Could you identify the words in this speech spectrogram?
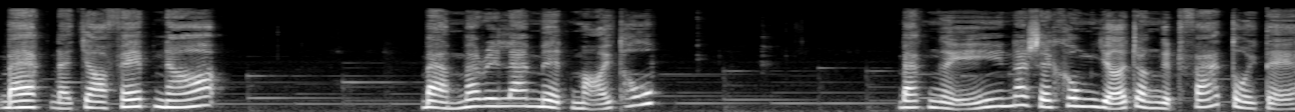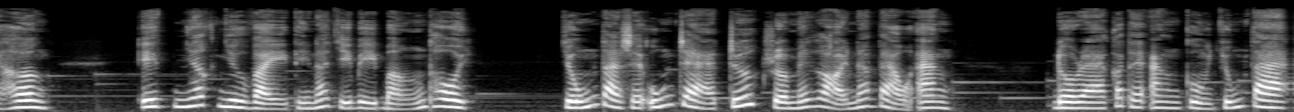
Bác đã cho phép nó. Bà Marilla mệt mỏi thốt. Bác nghĩ nó sẽ không dở trò nghịch phá tồi tệ hơn. Ít nhất như vậy thì nó chỉ bị bẩn thôi. Chúng ta sẽ uống trà trước rồi mới gọi nó vào ăn. Dora có thể ăn cùng chúng ta,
